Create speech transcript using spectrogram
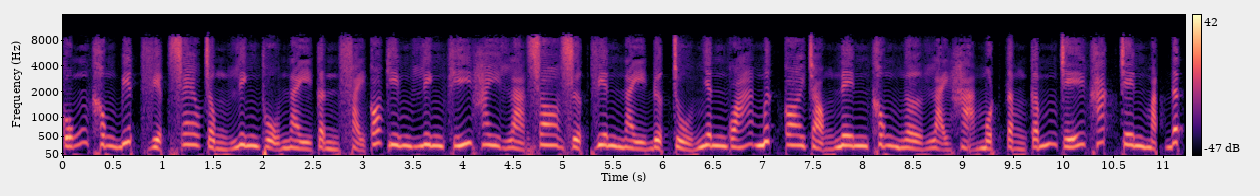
Cũng không biết việc gieo trồng linh thụ này cần phải có kim linh khí hay là do dược viên này được chủ nhân quá mức coi trọng nên không ngờ lại hạ một tầng cấm chế khác trên mặt đất.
